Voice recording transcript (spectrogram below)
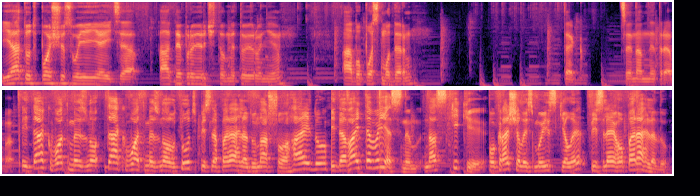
Я тут пощу свої яйця. А де провір, чи то метоіронія? Або постмодерн. Так. Це нам не треба. І так, от ми знов. Так, от ми знов тут, після перегляду нашого гайду. І давайте вияснимо, наскільки покращились мої скіли після його перегляду.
